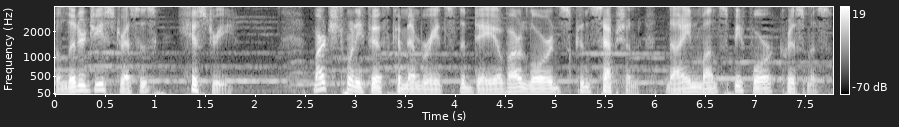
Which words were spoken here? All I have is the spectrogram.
the liturgy stresses history, March 25th commemorates the day of our Lord's conception, nine months before Christmas.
